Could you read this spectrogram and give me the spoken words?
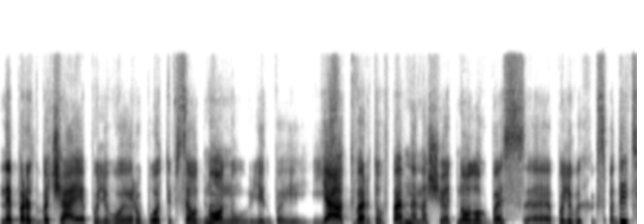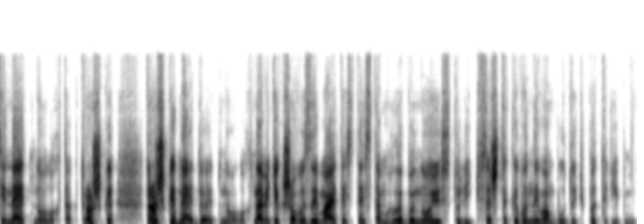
не передбачає польової роботи, все одно, ну якби я твердо впевнена, що етнолог без е, польових експедицій не етнолог, так трошки, трошки не доетнолог, навіть якщо ви займаєтесь десь там глибиною століть, все ж таки вони вам будуть потрібні.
